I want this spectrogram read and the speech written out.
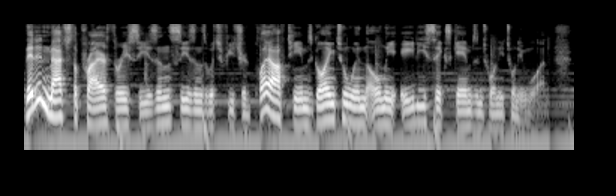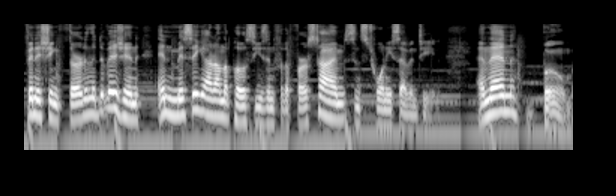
they didn't match the prior three seasons, seasons which featured playoff teams going to win only 86 games in 2021, finishing third in the division and missing out on the postseason for the first time since 2017. And then boom,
